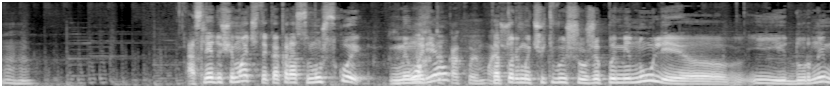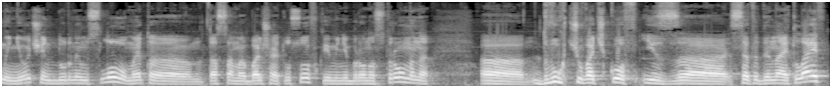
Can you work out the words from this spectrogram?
Угу. А следующий матч это как раз мужской мемориал, который мы чуть выше уже помянули, э, и дурным, и не очень дурным словом. Это та самая большая тусовка имени Брона Стромана, э, двух чувачков из э, Saturday Night Live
